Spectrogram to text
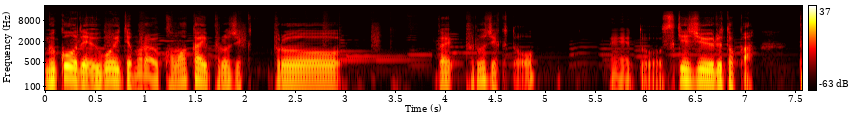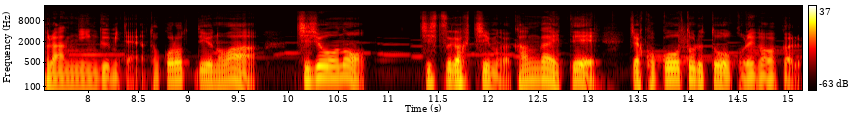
向こうで動いてもらう細かいプロジェクト、プロ、プロジェクト？えっ、ー、と、スケジュールとか、プランニングみたいなところっていうのは、地上の地質学チームが考えて、じゃあここを取るとこれがわかる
